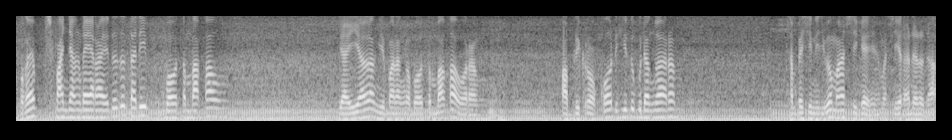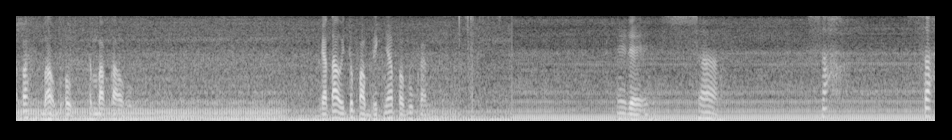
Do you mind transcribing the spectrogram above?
Pokoknya sepanjang daerah itu tuh tadi bau tembakau. Ya iyalah gimana nggak bau tembakau orang pabrik rokok di situ gudang garam. Sampai sini juga masih kayaknya masih rada-rada apa bau-bau tembakau. Gak tahu itu pabriknya apa bukan. Ini deh sah sah sah.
